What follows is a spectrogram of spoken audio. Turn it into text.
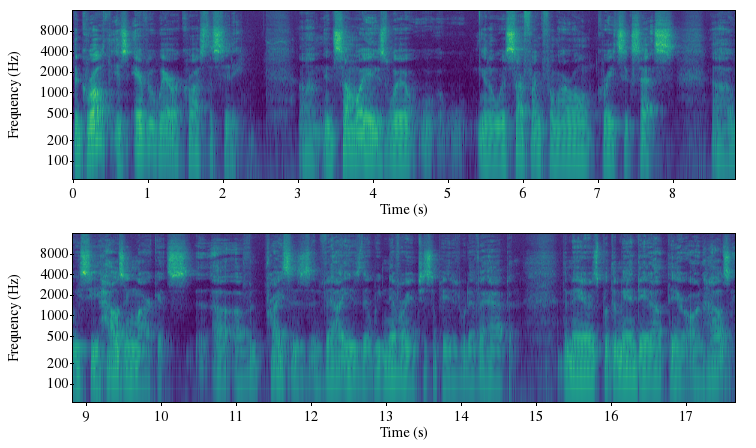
The growth is everywhere across the city. Um, in some ways, we're, you know, we're suffering from our own great success. Uh, we see housing markets uh, of prices and values that we never anticipated would ever happen. The mayor has put the mandate out there on housing.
